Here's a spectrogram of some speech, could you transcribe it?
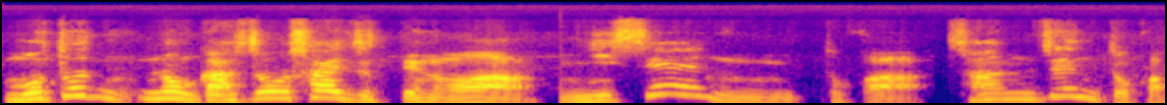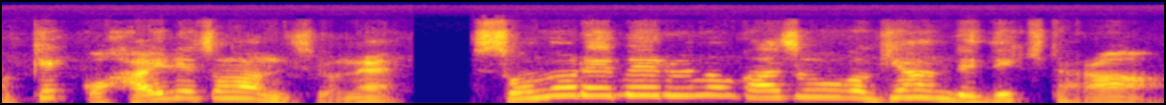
元の画像サイズっていうのは2000とか3000とか結構ハイレゾなんですよね。そのレベルの画像が GAN でできたら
